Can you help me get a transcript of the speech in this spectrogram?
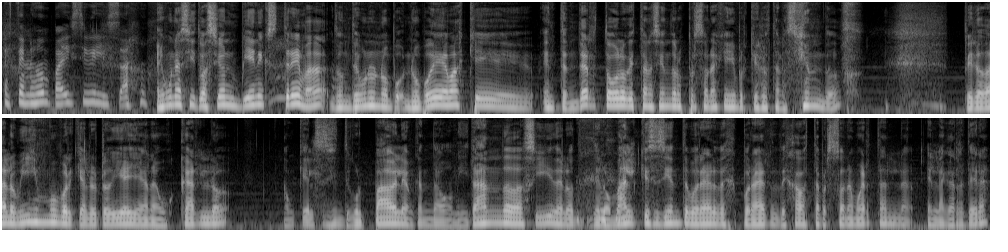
Este no es un país civilizado. Es una situación bien extrema donde uno no puede más que entender todo lo que están haciendo los personajes y por qué lo están haciendo. Pero da lo mismo porque al otro día llegan a buscarlo, aunque él se siente culpable, aunque anda vomitando así, de lo, de lo mal que se siente por haber, por haber dejado a esta persona muerta en la, en la carretera.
